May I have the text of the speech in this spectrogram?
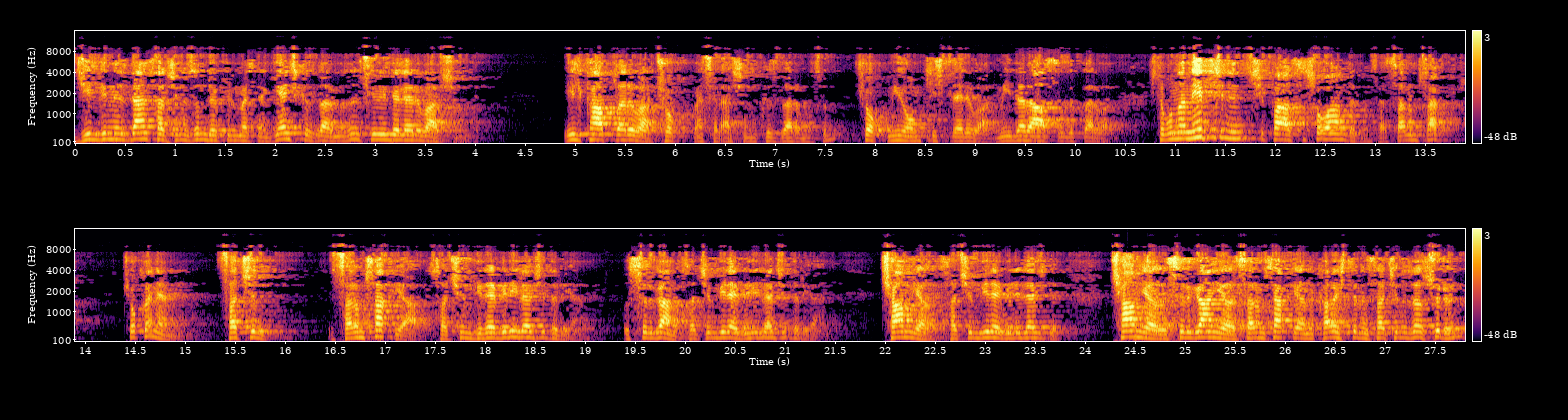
cildinizden saçınızın dökülmesine. Genç kızlarımızın sivildeleri var şimdi. İltihapları var çok mesela şimdi kızlarımızın. Çok miyom kistleri var. Mide rahatsızlıkları var. İşte bunların hepsinin şifası soğandır mesela. Sarımsaktır. Çok önemli. Saçın, sarımsak yağı, saçın birebir ilacıdır yani. Isırgan, saçın birebir ilacıdır yani. Çam yağı, saçın birebir ilacıdır. Çam yağı, ısırgan yağı, sarımsak yağını karıştırın, saçınıza sürün.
